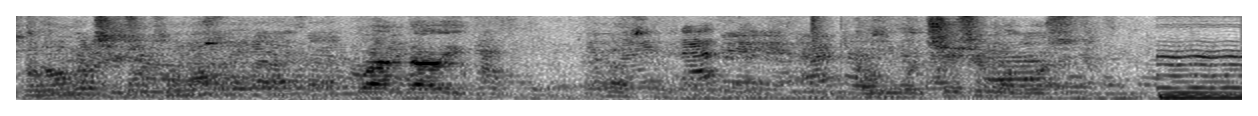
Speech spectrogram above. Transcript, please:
¿Su nombre? Juan David, con muchísimo gusto.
